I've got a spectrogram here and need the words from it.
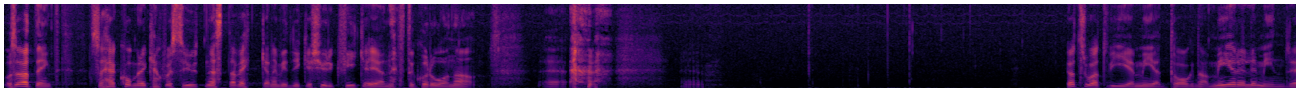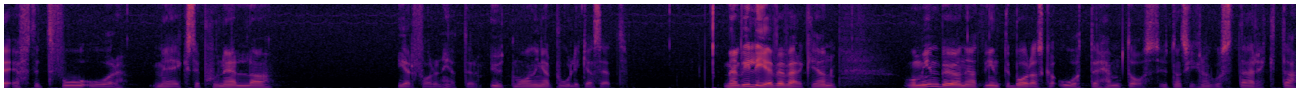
Och så har jag tänkt, så här kommer det kanske se ut nästa vecka när vi dricker kyrkfika igen efter corona. Eh, eh. Jag tror att vi är medtagna, mer eller mindre, efter två år med exceptionella erfarenheter, utmaningar på olika sätt. Men vi lever verkligen. Och min bön är att vi inte bara ska återhämta oss, utan ska kunna gå stärkta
